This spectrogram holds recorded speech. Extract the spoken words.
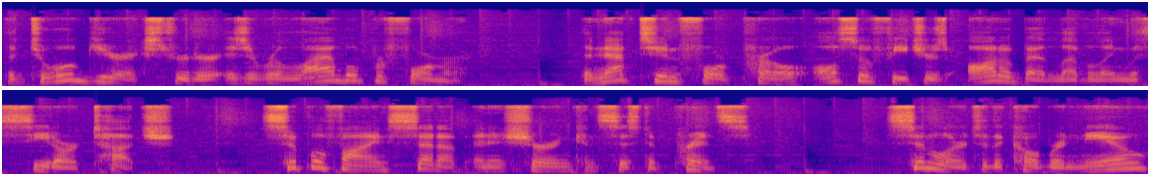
the dual gear extruder is a reliable performer. The Neptune 4 Pro also features auto bed leveling with CDAR Touch, simplifying setup and ensuring consistent prints. Similar to the Kobra Neo,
